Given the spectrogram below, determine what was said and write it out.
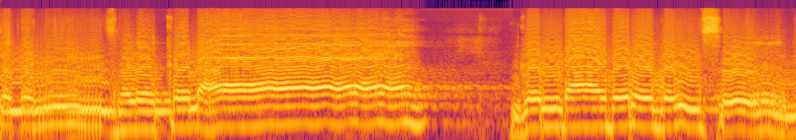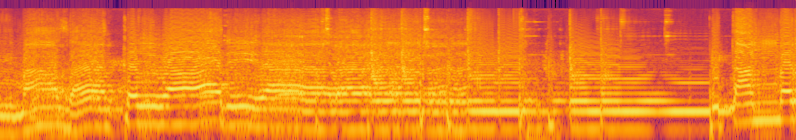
गगनी झळकला. गरुडावर बैसोनी माझा कैवारे पितांबर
